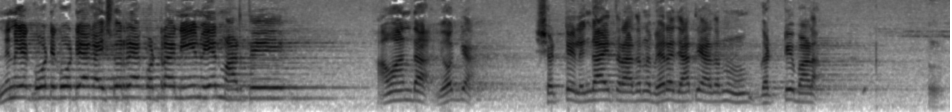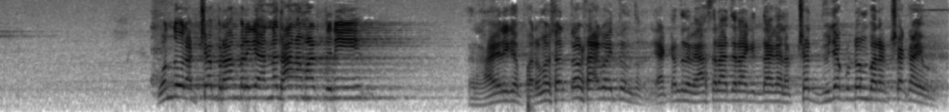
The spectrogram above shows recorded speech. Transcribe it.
ನಿನಗೆ ಕೋಟಿ ಕೋಟಿಯಾಗಿ ಐಶ್ವರ್ಯ ಕೊಟ್ಟರೆ ನೀನು ಏನು ಮಾಡ್ತಿ? ಅವಂದ ಯೋಗ್ಯ. ಶೆಟ್ಟಿ ಲಿಂಗಾಯತರಾದ್ರೂ ಬೇರೆ ಜಾತಿ ಆದ್ರೂ ಗಟ್ಟಿ ಬಾಳ. ಒಂದು ಲಕ್ಷ ಬ್ರಾಹ್ಮರಿಗೆ ಅನ್ನದಾನ ಮಾಡ್ತೀನಿ. ರಾಯರಿಗೆ ಪರಮ ಸಂತೋಷ ಆಗೋಯ್ತು ಅಂತ. ಯಾಕಂದರೆ ವ್ಯಾಸರಾಜರಾಗಿದ್ದಾಗ ಲಕ್ಷ ದ್ವಿಜ ಕುಟುಂಬ ರಕ್ಷಕ ಇವರು.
